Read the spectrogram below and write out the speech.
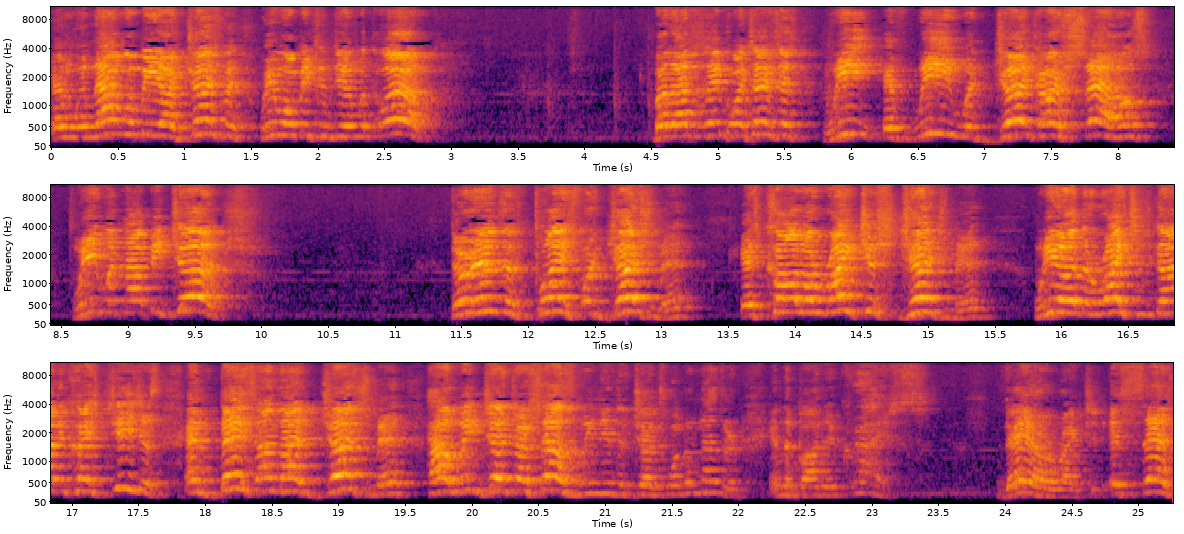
And when that will be our judgment, we won't be condemned with the world. But at the same point in time, says, we, if we would judge ourselves, we would not be judged. There is a place for judgment. It's called a righteous judgment. We are the righteous God in Christ Jesus. And based on that judgment, how we judge ourselves, we need to judge one another in the body of Christ. They are righteous. It says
